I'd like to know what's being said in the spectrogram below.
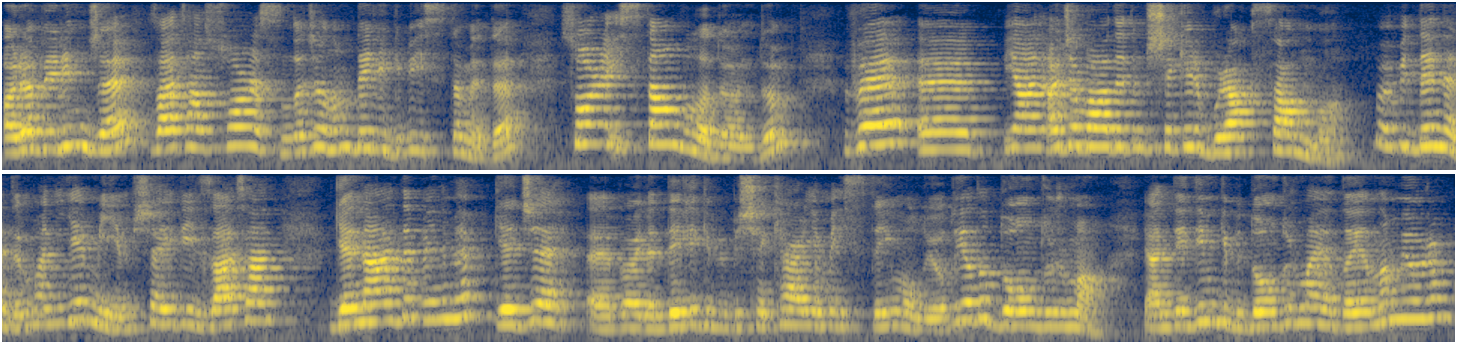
ara verince zaten sonrasında canım deli gibi istemedi. Sonra İstanbul'a döndüm. Ve e, yani acaba dedim şekeri bıraksam mı? Böyle bir denedim. Hani yemeyeyim şey değil. Zaten genelde benim hep gece e, böyle deli gibi bir şeker yeme isteğim oluyordu ya da dondurma. Yani dediğim gibi dondurmaya dayanamıyorum.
